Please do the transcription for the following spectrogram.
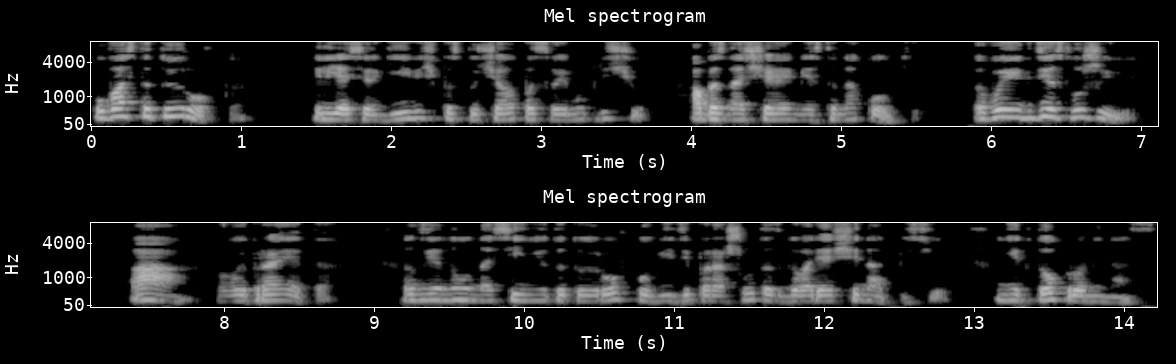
у вас татуировка. Илья Сергеевич постучал по своему плечу, обозначая место наколки. «Вы где служили?» «А, вы про это». Взглянул на синюю татуировку в виде парашюта с говорящей надписью «Никто, кроме нас».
